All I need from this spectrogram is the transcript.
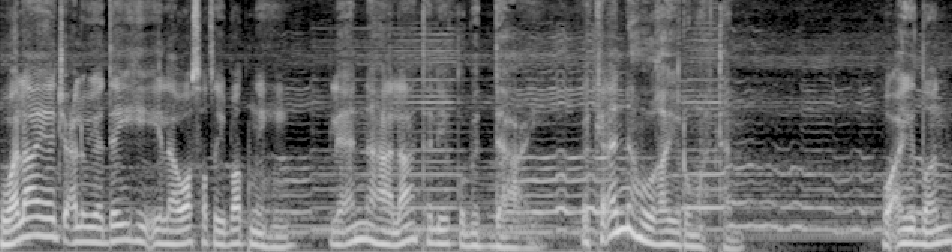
ولا يجعل يديه إلى وسط بطنه لأنها لا تليق بالداعي فكأنه غير مهتم. وأيضا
